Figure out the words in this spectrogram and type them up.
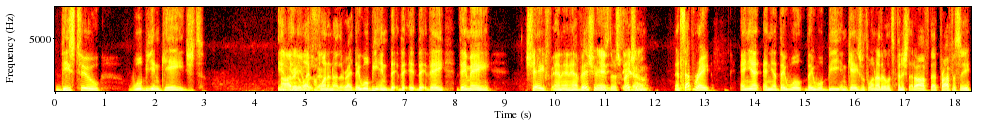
these two will be engaged in, Ah, in the life of one another. Right, they will be in. They they they, they, they may chafe and and have issues. And, There's you friction know, and separate, and yet and yet they will they will be engaged with one another. Let's finish that off. That prophecy.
